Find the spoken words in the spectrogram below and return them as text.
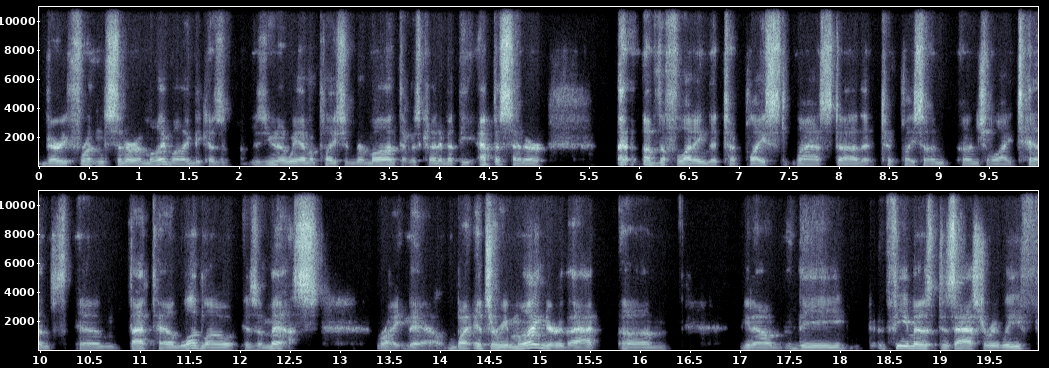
very front and center in my mind because as you know we have a place in Vermont that was kind of at the epicenter of the flooding that took place last uh, that took place on on July 10th, and that town Ludlow is a mess right now. But it's a reminder that um, you know the FEMA's disaster relief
